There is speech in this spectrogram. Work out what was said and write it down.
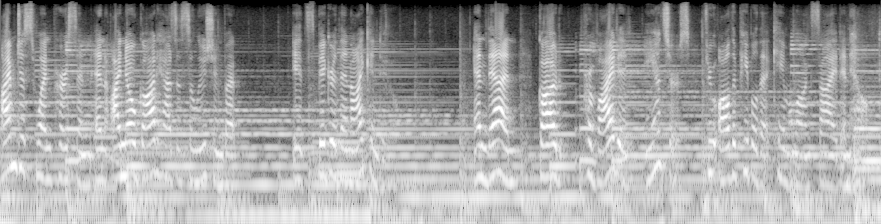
I'm just one person, and I know God has a solution, but it's bigger than I can do. And then God provided answers through all the people that came alongside and helped.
